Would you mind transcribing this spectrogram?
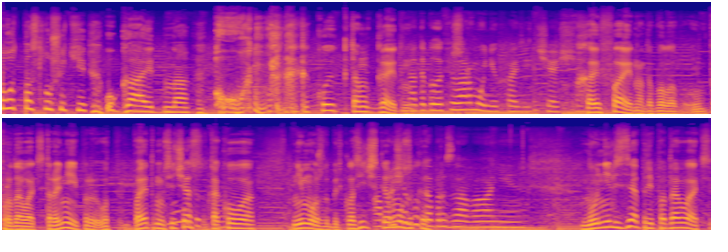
А вот послушайте у Гайдна. Какой там. Гайден? Надо было в филармонию ходить чаще. Хай-фай надо было продавать в стране. и Вот поэтому сейчас так, такого не может быть. А Классическая тут музыка. образование? Но нельзя преподавать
